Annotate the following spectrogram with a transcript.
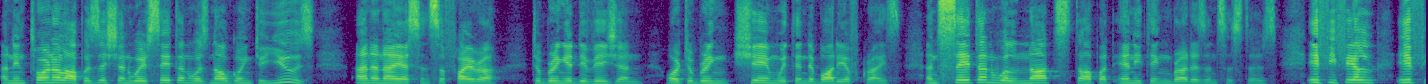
An internal opposition where Satan was now going to use Ananias and Sapphira to bring a division or to bring shame within the body of Christ. And Satan will not stop at anything, brothers and sisters. If he, fail, if,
